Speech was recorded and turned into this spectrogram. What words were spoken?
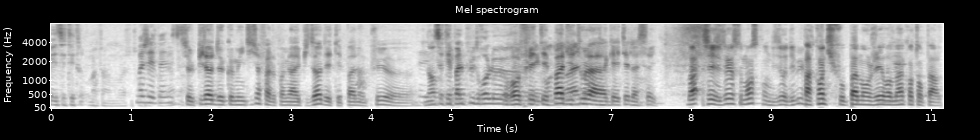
mais c'était. Enfin, moi, je trouve Moi, j'ai pas parce que le pilote de Community, enfin le premier épisode, n'était pas non plus. euh, Non, c'était pas le plus drôle. euh, reflétait pas du tout la qualité de la série. Bah, c'est exactement ce qu'on disait au début. Par contre, il faut pas manger Romain quand on parle.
